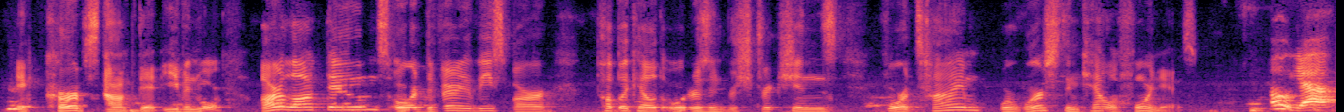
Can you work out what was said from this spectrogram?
mm-hmm. and curb stomped it even more. Our lockdowns, or at the very least, our public health orders and restrictions for a time were worse than California's. Oh yeah,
